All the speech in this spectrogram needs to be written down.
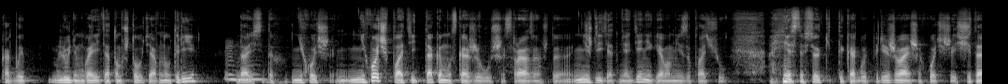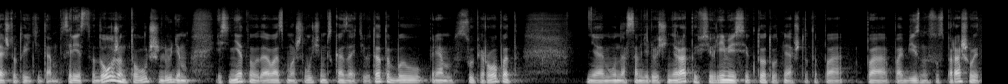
как бы людям говорить о том, что у тебя внутри. Угу. Да, если ты не хочешь, не хочешь платить, так ему скажи лучше сразу, что не ждите от меня денег, я вам не заплачу. А если все-таки ты как бы переживаешь и хочешь, и считаешь, что ты эти там средства должен, то лучше людям, если нет, ну да, возможно, лучше им сказать. И вот это был прям супер опыт. Я ему на самом деле очень рад. И все время, если кто-то у меня что-то по, по, по бизнесу спрашивает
